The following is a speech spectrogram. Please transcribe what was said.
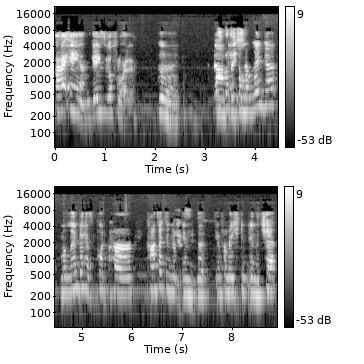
I am, Gainesville, Florida. Good. Um, and so Melinda, Melinda has put her contact in the, yes. in the information in the chat,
